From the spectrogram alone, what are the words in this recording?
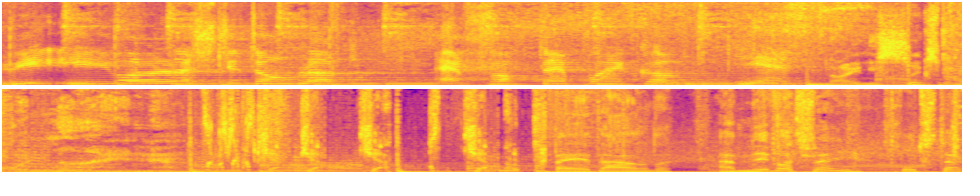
Lui, il va l'acheter ton bloc. Airfortin.com. Yes. 96.9. Pétard, amenez votre feuille. Trop de stock.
